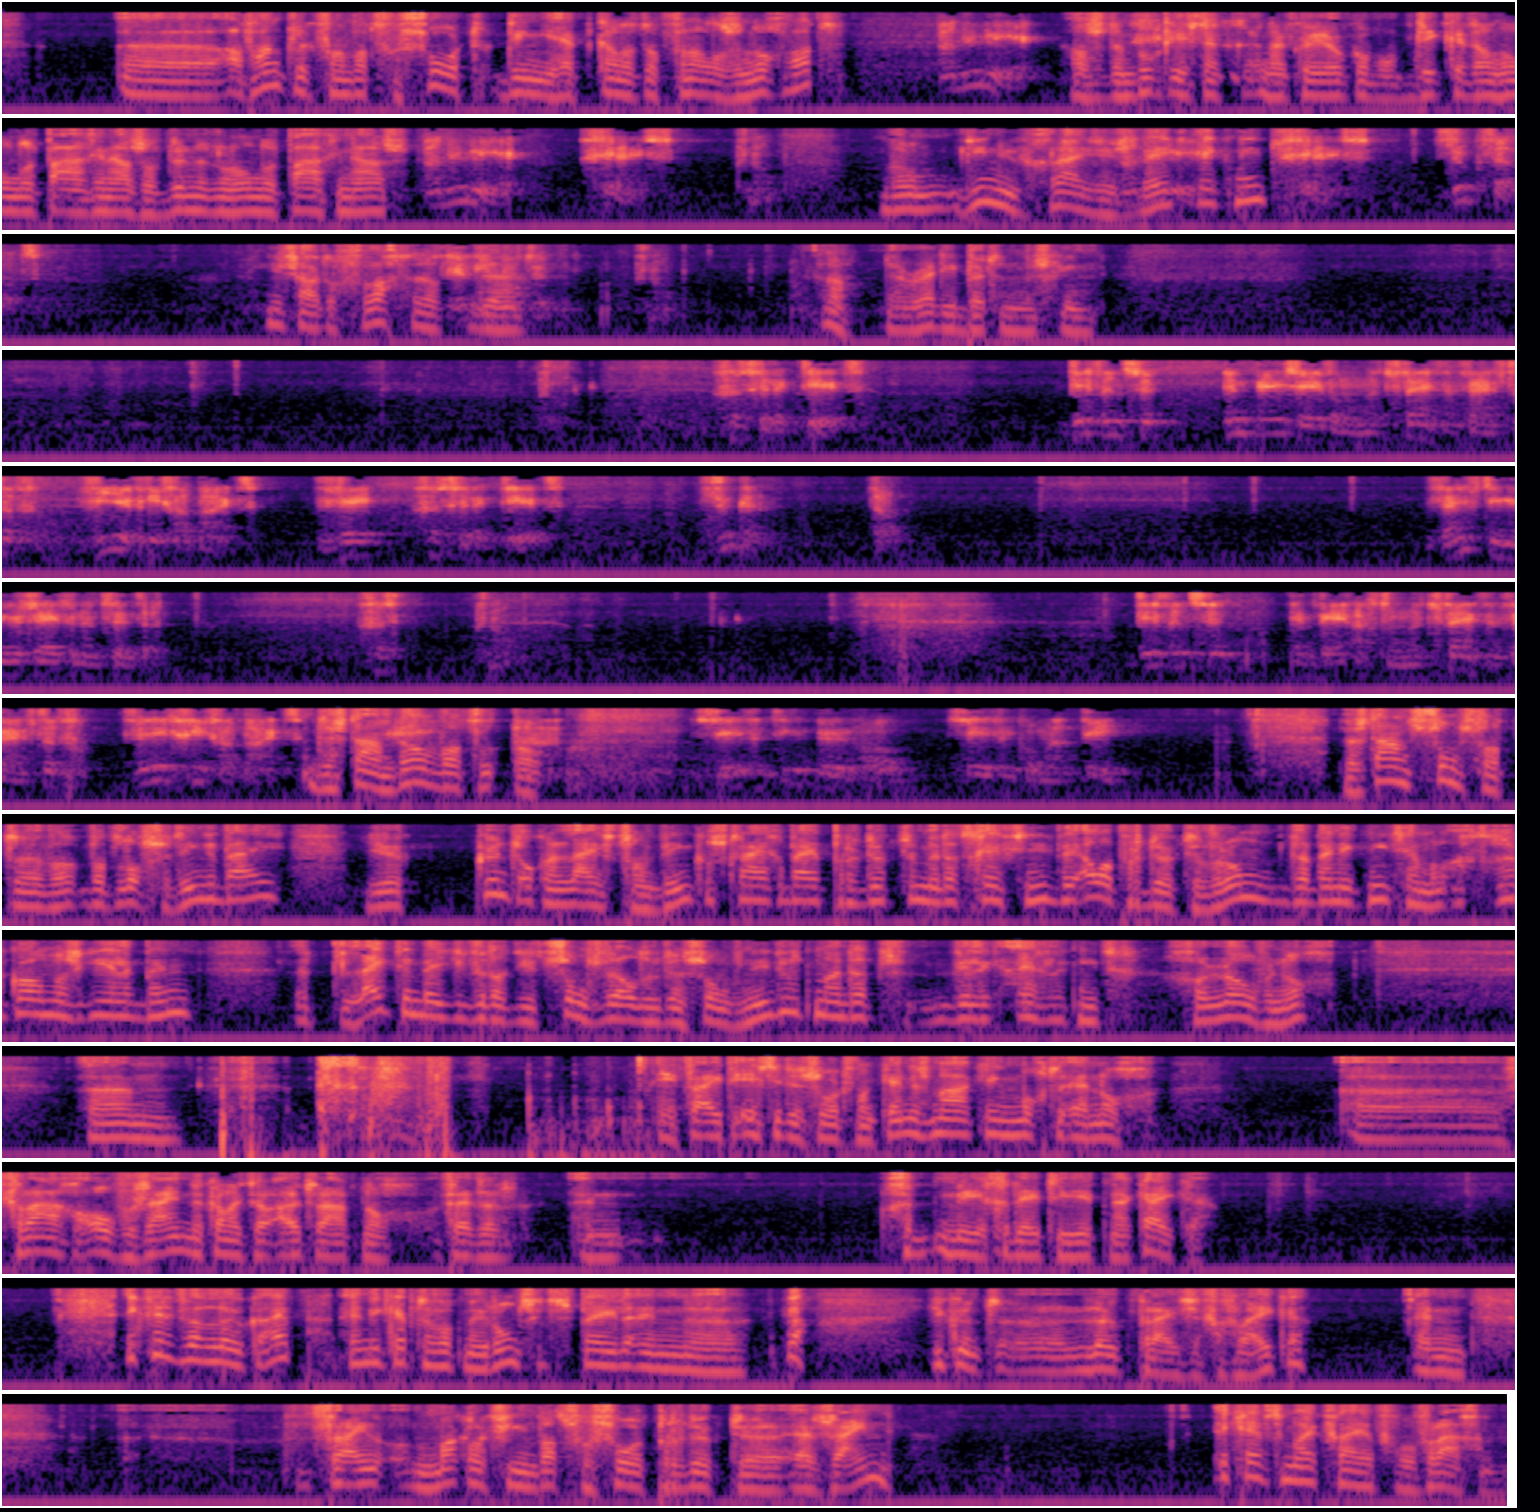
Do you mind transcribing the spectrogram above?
eh, afhankelijk van wat voor soort ding je hebt, kan het op van alles en nog wat. Annuleer. Als het een boek is, dan, dan kun je ook op, op dikker dan 100 pagina's of dunner dan 100 pagina's. Annuleer. Grijs. Knop. Waarom die nu grijs is, weet ik niet. Grijs. Zoekveld. Je zou toch verwachten dat Ready de... button. Oh, de ready button misschien. Geselecteerd. Diffense MP755 4 gigabyte. V geselecteerd. Zoeken. Dan. 15 uur 27. Ges knop. Diffense MP855 2 gigabyte. Er staan wel wat... Oh, 17 euro 7,3. er staan soms wat, eh, wat, wat losse dingen bij. Je kunt ook een lijst van winkels krijgen bij producten, maar dat geeft je niet bij alle producten. Waarom? Daar ben ik niet helemaal achter gekomen als ik eerlijk ben. Het lijkt een beetje dat hij het soms wel doet en soms niet doet, maar dat wil ik eigenlijk niet geloven nog. Ehm, in feite is dit een soort van kennismaking. Mochten er nog eh, vragen over zijn, dan kan ik daar uiteraard nog verder en meer gedetailleerd naar kijken. Ik vind het wel een leuke app en ik heb er wat mee rond zitten spelen en eh, ja, je kunt eh, leuk prijzen vergelijken. En eh, vrij makkelijk zien wat voor soort producten er zijn. Ik geef de mic vrij voor vragen.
